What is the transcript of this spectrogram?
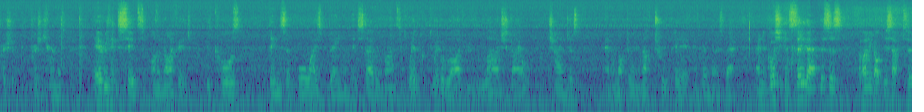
precious, precious remnants. Everything sits on a knife edge because things have always been in these stable environments. We've, we've arrived with large scale changes and we're not doing enough to repair and bring those back. And of course you can see that this is, I've only got this up to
